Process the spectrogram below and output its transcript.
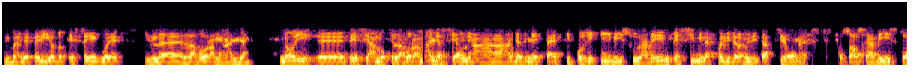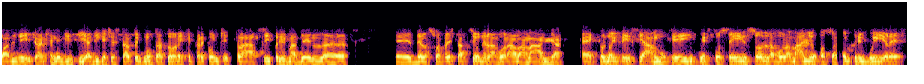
il breve periodo che segue il eh, lavoro a maglia. Noi eh, pensiamo che il lavoro a maglia una, abbia degli effetti positivi sulla mente simili a quelli della meditazione. Non so se ha visto, ad esempio, anche alle Olimpiadi che c'è stato il nuotatore che per concentrarsi prima del, eh, della sua prestazione lavorava a maglia. Ecco, noi pensiamo che in questo senso il lavoro a maglia possa contribuire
